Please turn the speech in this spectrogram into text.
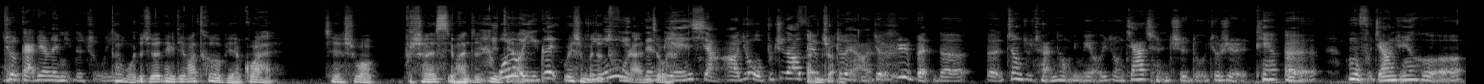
就改变了你的主意？”但我就觉得那个地方特别怪，这也是我。不是很喜欢这一我有一个为什么就突然的联想啊，就我不知道对不对啊，就日本的呃政治传统里面有一种家臣制度，就是天呃幕府将军和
